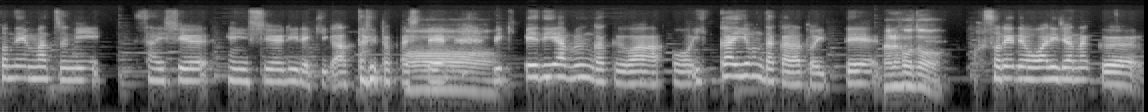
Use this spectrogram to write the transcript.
と年末に最終編集履歴があったりとかしてウィキペディア文学はこう1回読んだからといってなるほど。それで終わりじゃなく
